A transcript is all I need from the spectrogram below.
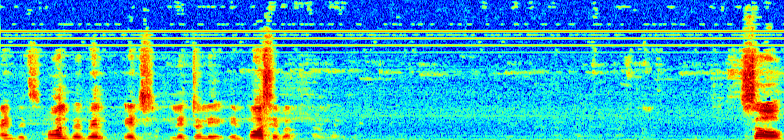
And with small pupil it's literally impossible. So,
